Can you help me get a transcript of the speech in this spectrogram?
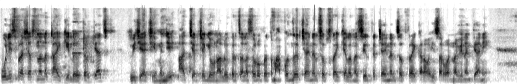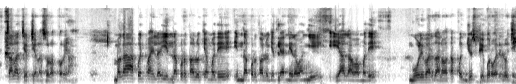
पोलीस प्रशासनानं काय केलं? तर त्याच विषयाची म्हणजे आज चर्चा घेऊन आलोय. तर चला सर्वप्रथम आपण जर चॅनल सबस्क्राईब केला नसेल तर चॅनल सबस्क्राईब करावा ही सर्वांना विनंती. आणि चला चर्चेला सुरुवात करूया. बघा आपण पाहिलं इंदापूर तालुक्यामध्ये इंदापूर तालुक्यातल्या निरवांगी या गावामध्ये गोळीबार झाला होता पंचवीस फेब्रुवारी रोजी.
